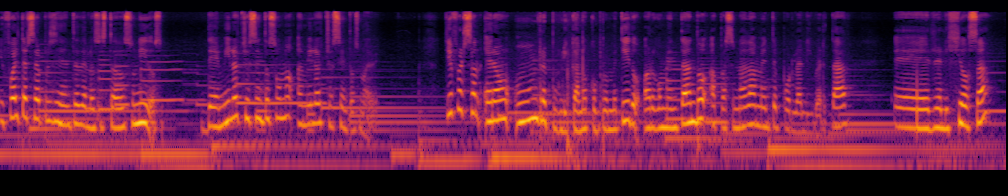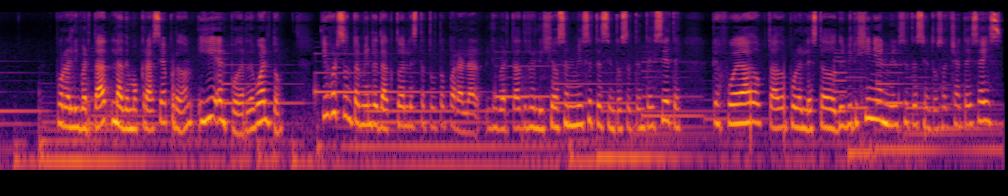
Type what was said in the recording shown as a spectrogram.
y fue el tercer presidente de los Estados Unidos, de 1801 a 1809. Jefferson era un republicano comprometido, argumentando apasionadamente por la libertad eh, religiosa, por la libertad, la democracia, perdón, y el poder devuelto. Jefferson también redactó el Estatuto para la Libertad Religiosa en 1777, que fue adoptado por el Estado de Virginia en 1786.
